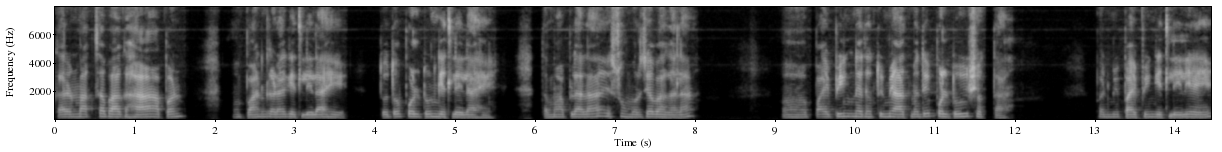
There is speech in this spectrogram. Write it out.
कारण मागचा भाग हा आपण पानगडा घेतलेला आहे. तो तो पलटून घेतलेला आहे. तर मग आपल्याला समोरच्या भागाला पायपिंग नाही तर तुम्ही आतमध्ये पलटवू शकता. पण मी पायपिंग घेतलेली आहे.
